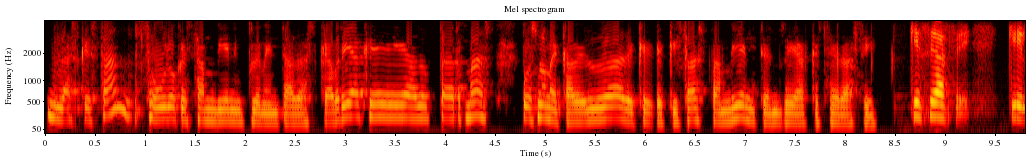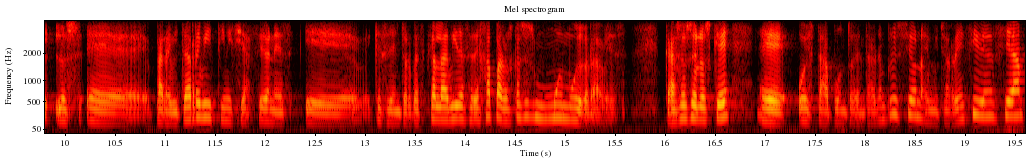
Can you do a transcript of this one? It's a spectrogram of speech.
Las que están, seguro que están bien implementadas. ¿Que habría que adoptar más? Pues no me cabe duda de que quizás también tendría que ser así. ¿Qué se hace? Que los, eh, para evitar revictimizaciones, eh, que se le entorpezca la vida, se deja para los casos muy, muy graves. Casos en los que eh, o está a punto de entrar en prisión, hay mucha reincidencia,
